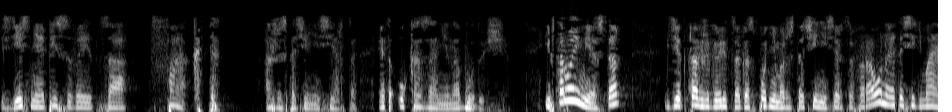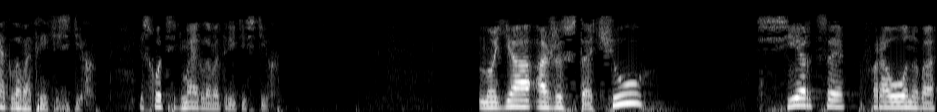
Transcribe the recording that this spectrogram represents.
здесь не описывается факт ожесточения сердца. Это указание на будущее. И второе место, где также говорится о Господнем ожесточении сердца фараона, это седьмая глава, третий стих. Исход 7 глава 3 стих. «Но я ожесточу сердце фараонова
